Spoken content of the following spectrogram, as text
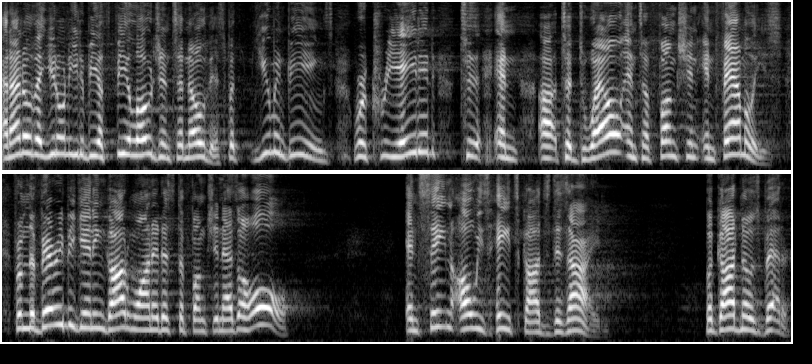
and I know that you don't need to be a theologian to know this, but human beings were created to, and, uh, to dwell and to function in families. From the very beginning, God wanted us to function as a whole. And Satan always hates God's design, but God knows better.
